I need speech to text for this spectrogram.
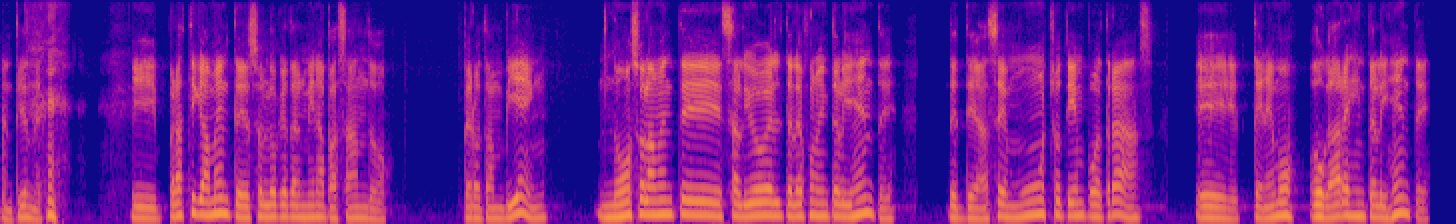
¿entiendes? y prácticamente eso es lo que termina pasando. Pero también no solamente salió el teléfono inteligente, desde hace mucho tiempo atrás eh, tenemos hogares inteligentes.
